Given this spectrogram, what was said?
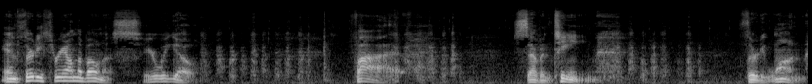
And 33 on the bonus. Here we go. 5, 17, 31,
